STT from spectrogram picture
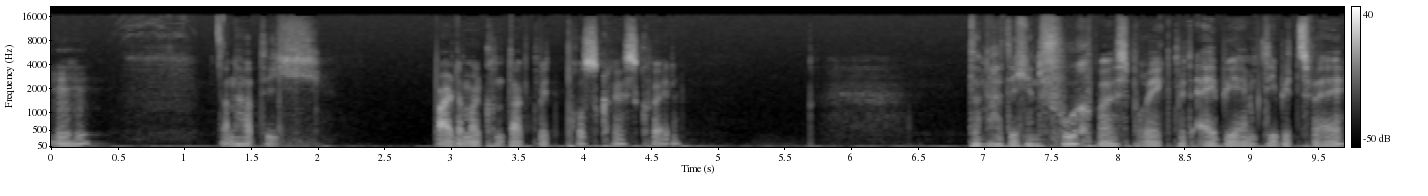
Mhm. Dann hatte ich bald einmal Kontakt mit PostgreSQL. Dann hatte ich ein furchtbares Projekt mit IBM DB2.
